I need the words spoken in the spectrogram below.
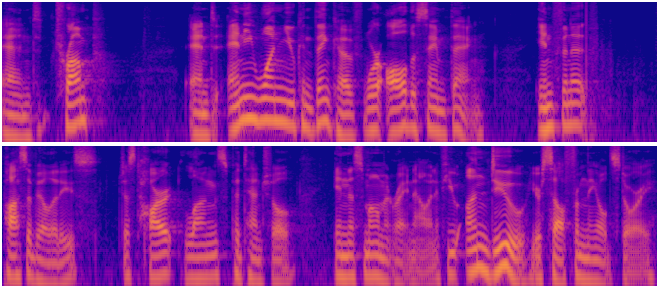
and Trump and anyone you can think of, we're all the same thing. Infinite possibilities, just heart, lungs, potential in this moment right now. And if you undo yourself from the old story,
